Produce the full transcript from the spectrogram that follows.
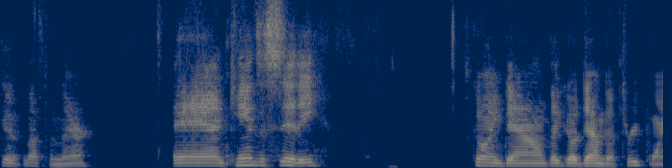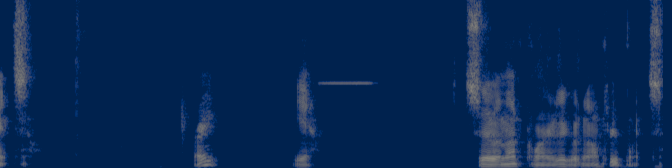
get nothing there. And Kansas City is going down, they go down to three points. Right? Yeah. So in that corner, they go down three points.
